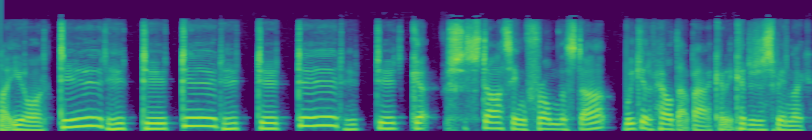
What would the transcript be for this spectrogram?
Like your do do do do do do do do do go- starting from the start, we could have held that back, and it could have just been like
